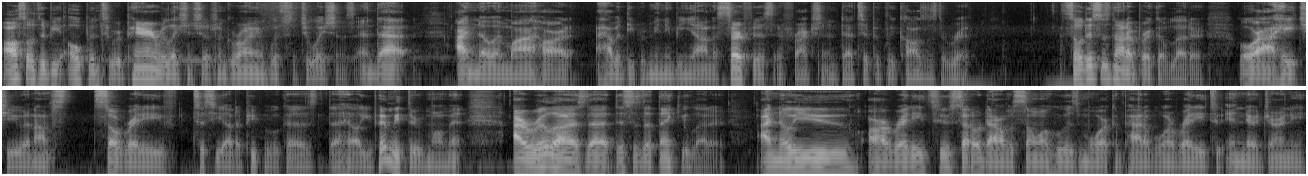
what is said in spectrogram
Also to be open to repairing relationships and growing with situations. And that I know in my heart I have a deeper meaning beyond the surface infraction that typically causes the rift. So this is not a breakup letter or I hate you and I'm so ready to see other people because the hell you put me through moment. I realize that this is a thank you letter. I know you are ready to settle down with someone who is more compatible and ready to end their journey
